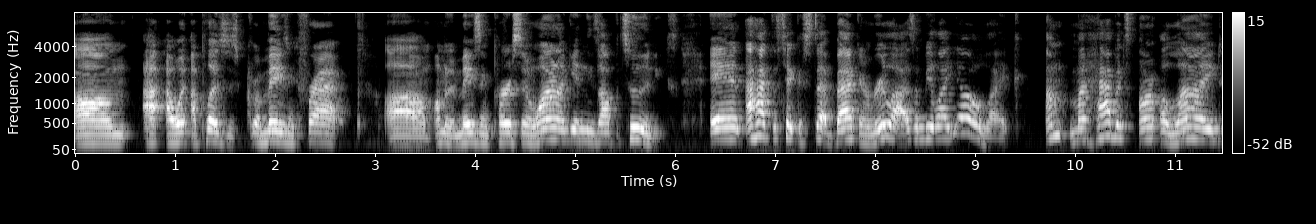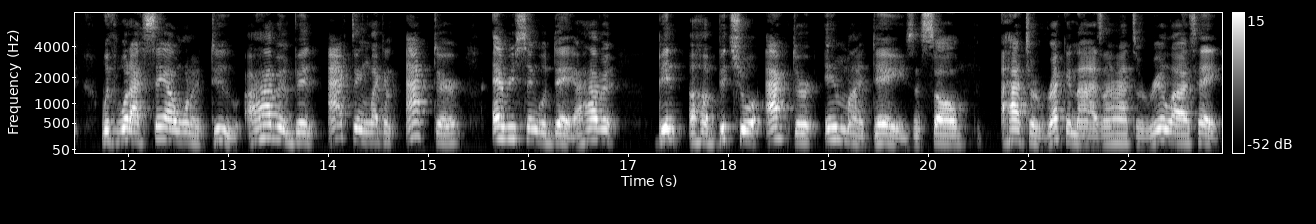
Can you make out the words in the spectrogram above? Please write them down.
Um, I, I went, I pledged this amazing frat. Um, I'm an amazing person. Why aren't I getting these opportunities? And I had to take a step back and realize and be like, yo, like, I'm, my habits aren't aligned with what I say I want to do. I haven't been acting like an actor every single day. I haven't been a habitual actor in my days. And so I had to recognize I had to realize, hey,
